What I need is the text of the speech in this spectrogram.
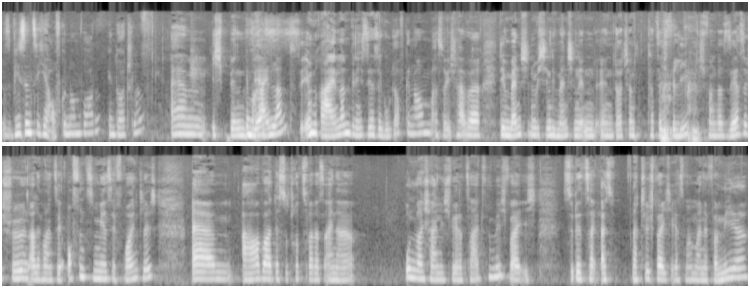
wie sind Sie hier aufgenommen worden in Deutschland? Ähm, ich bin Im sehr- Rheinland? Im Rheinland bin ich sehr, sehr gut aufgenommen. Also ich habe die Menschen, mich in die Menschen in, in Deutschland tatsächlich verliebt. Ich fand das sehr, sehr schön. Alle waren sehr offen zu mir, sehr freundlich. Ähm, aber destotrotz war das eine unwahrscheinlich schwere Zeit für mich, weil ich zu der Zeit, also natürlich, weil ich erstmal meine Familie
